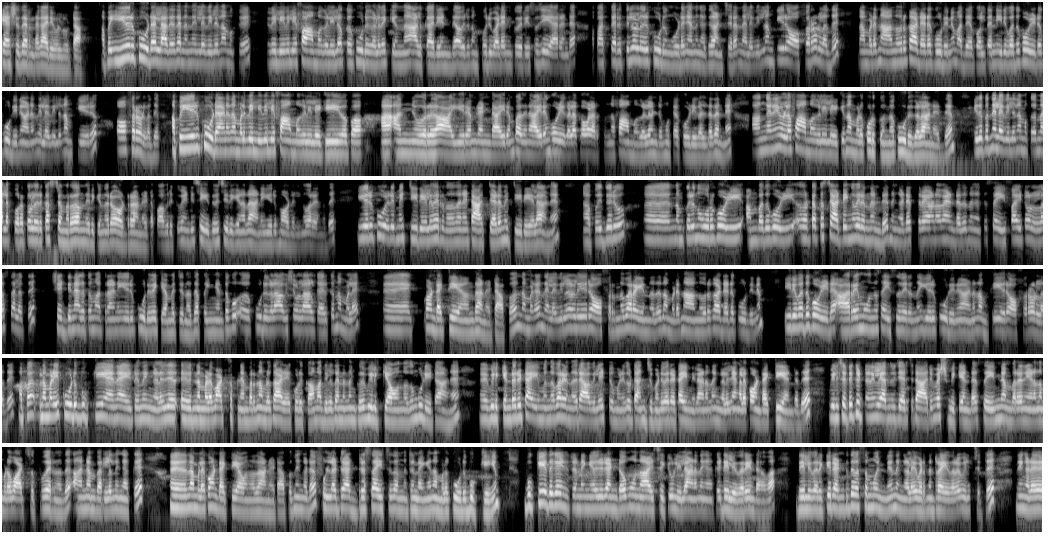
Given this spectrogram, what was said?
ക്യാഷ് തരേണ്ട കാര്യമുള്ളൂ കേട്ടോ അപ്പൊ ഈ ഒരു കൂടല്ലാതെ തന്നെ നിലവിൽ നമുക്ക് വലിയ വലിയ ഫാമുകളിലൊക്കെ കൂടുകൾ വെക്കുന്ന ആൾക്കാരുണ്ട്. അവർ നമുക്ക് ഒരുപാട് എൻക്വയറീസ് ചെയ്യാറുണ്ട്. അപ്പൊ അത്തരത്തിലുള്ള ഒരു കൂടും കൂടെ ഞാൻ നിങ്ങൾക്ക് കാണിച്ചു തരാം. നിലവിൽ നമുക്ക് ഈ ഒരു ഓഫർ ഉള്ളത് നമ്മുടെ നാനൂറ് കാടയുടെ കൂടിനും അതേപോലെ തന്നെ ഇരുപത് കോഴിയുടെ കൂടിനുമാണ് നിലവിൽ നമുക്ക് ഈ ഒരു ഓഫർ ഉള്ളത്. അപ്പൊ ഈ ഒരു കൂടാണ് നമ്മൾ വലിയ വലിയ ഫാമുകളിലേക്ക് ഇപ്പൊ ആ അഞ്ഞൂറ് ആയിരം രണ്ടായിരം പതിനായിരം കോഴികളൊക്കെ വളർത്തുന്ന ഫാമുകളുണ്ട് മുട്ടക്കോഴികളുടെ തന്നെ. അങ്ങനെയുള്ള ഫാമുകളിലേക്ക് നമ്മൾ കൊടുക്കുന്ന കൂടുകളാണിത് ഇതിപ്പോ നിലവിൽ നമുക്ക് മലപ്പുറത്തുള്ള ഒരു കസ്റ്റമർ തന്നിരിക്കുന്ന ഒരു ഓർഡർ ആണ് കേട്ടോ. അപ്പൊ അവർക്ക് വേണ്ടി ചെയ്തു വെച്ചിരിക്കുന്നതാണ് ഈ ഒരു മോഡൽ എന്ന് പറയുന്നത്. ഈ ഒരു മെറ്റീരിയൽ വരുന്നത് തന്നെ ടാറ്റയുടെ മെറ്റീരിയൽ ആണ്. അപ്പൊ ഇതൊരു നമുക്കൊരു നൂറ് കോഴി അമ്പത് കോഴി തൊട്ടൊക്കെ സ്റ്റാർട്ടിങ് വരുന്നുണ്ട്. നിങ്ങളുടെ എത്രയാണോ വേണ്ടത് നിങ്ങൾക്ക് സേഫ് ആയിട്ടുള്ള സ്ഥലത്ത് ഷെഡിനകത്ത് മാത്രമാണ് ഈ ഒരു കൂട് വെക്കാൻ പറ്റുന്നത്. അപ്പൊ ഇങ്ങനത്തെ കൂടുകൾ ആവശ്യമുള്ള ആൾക്കാർക്ക് നമ്മളെ കോണ്ടാക്ട് ചെയ്യാവുന്നതാണ് കേട്ടോ അപ്പോൾ നമ്മുടെ നിലവിലുള്ള ഈ ഒരു ഓഫർ എന്ന് പറയുന്നത് നമ്മുടെ നാനൂറ് കടയുടെ കൂടിനും ഇരുപത് കോഴിയുടെ ആറ് മൂന്ന് സൈസ് വരുന്ന ഈ ഒരു കൂടിനാണ് നമുക്ക് ഈ ഒരു ഓഫർ ഉള്ളത്. അപ്പൊ നമ്മുടെ ഈ കൂട് ബുക്ക് ചെയ്യാനായിട്ട് നിങ്ങൾ നമ്മുടെ വാട്സപ്പ് നമ്പർ നമ്മൾ താഴെ കൊടുക്കാം. അതിൽ തന്നെ നിങ്ങൾക്ക് വിളിക്കാവുന്നതും കൂടിയിട്ടാണ്. വിളിക്കേണ്ട ഒരു ടൈം എന്ന് പറയുന്നത് രാവിലെ എട്ട് മണി തൊട്ട് അഞ്ച് മണി വരെ ടൈമിലാണ് നിങ്ങൾ ഞങ്ങളെ കോൺടാക്ട് ചെയ്യേണ്ടത്. വിളിച്ചിട്ട് കിട്ടണില്ല എന്ന് വിചാരിച്ചിട്ട് ആരും വിഷമിക്കേണ്ട. സെയിം നമ്പർ തന്നെയാണ് നമ്മുടെ വാട്സപ്പ് വരുന്നത്. ആ നമ്പറിൽ നിങ്ങൾക്ക് നമ്മളെ കോൺടാക്ട് ചെയ്യാവുന്നതാണ് കേട്ടോ. അപ്പോൾ നിങ്ങളുടെ ഫുൾ അഡ്രസ്സ് അയച്ചു തന്നിട്ടുണ്ടെങ്കിൽ നമ്മൾ കൂട് ബുക്ക് ചെയ്യും. ബുക്ക് ചെയ്ത് കഴിഞ്ഞിട്ടുണ്ടെങ്കിൽ ഒരു രണ്ടോ മൂന്നോ ആഴ്ചയ്ക്കുള്ളിലാണ് നിങ്ങൾക്ക് ഡെലിവറി ഉണ്ടാവുക. ഡെലിവറിക്ക് രണ്ട് ദിവസം മുന്നേ നിങ്ങളെ ഇവിടുന്ന് ഡ്രൈവറെ വിളിച്ചിട്ട് നിങ്ങളുടെ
